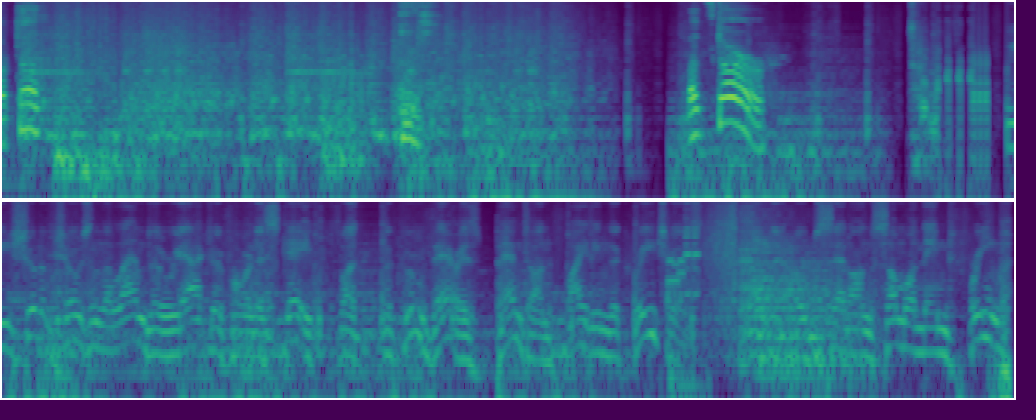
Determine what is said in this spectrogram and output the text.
Okay. Let's go. We should have chosen the Lambda reactor for an escape, but the crew there is bent on fighting the creatures. All their hopes set on someone named Freeman.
